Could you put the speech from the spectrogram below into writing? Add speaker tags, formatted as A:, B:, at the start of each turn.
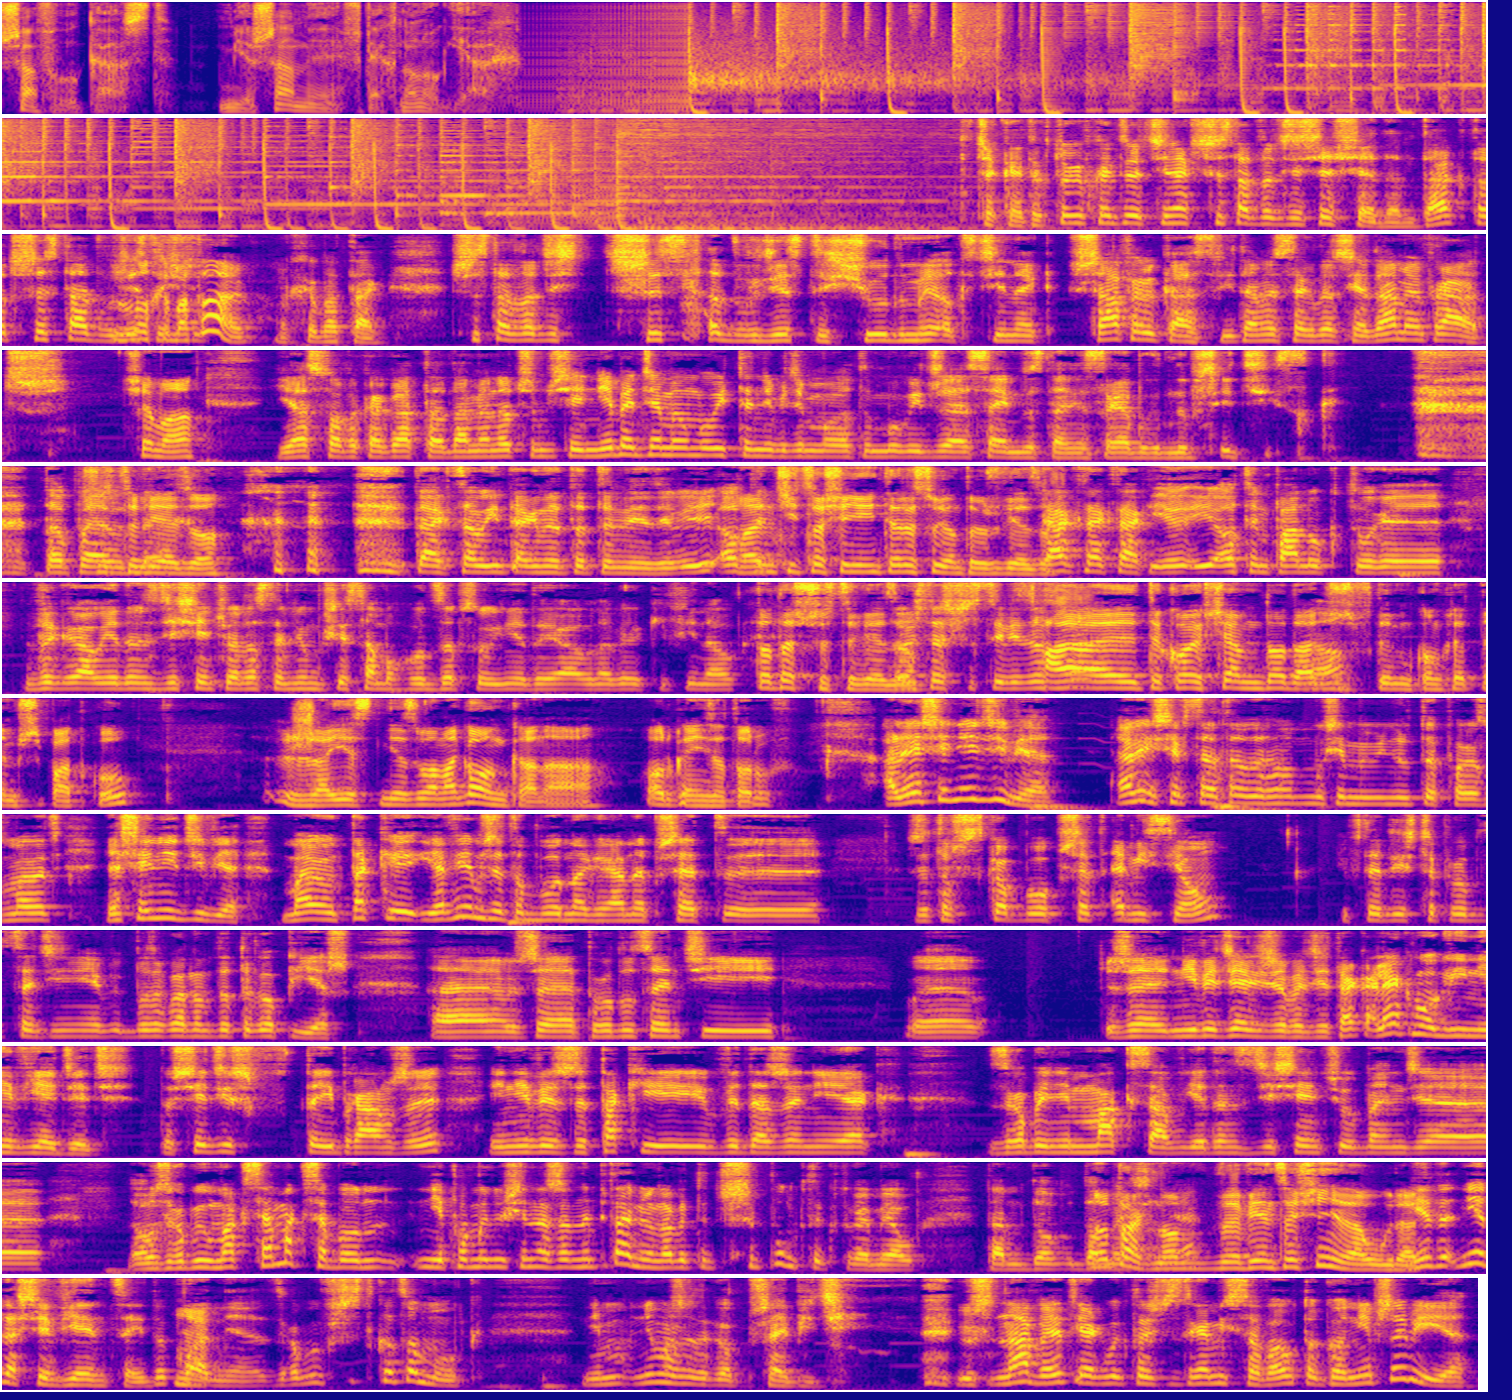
A: Shufflecast. Mieszamy w technologiach.
B: Czekaj, to który w końcu odcinek 327, tak? To 327.
C: No chyba tak.
B: No, chyba tak. 320, 327 odcinek Shufflecast. Witamy serdecznie. Damian Pracz.
C: Siema.
B: Ja, Sławek Agata. Damian, o czym dzisiaj nie będziemy mówić, to nie będziemy o tym mówić, że Sejm dostanie srebrny przycisk. To
C: Wszyscy
B: pewne.
C: wiedzą.
B: tak, cały internet o tym wiedzie. I o
C: Ale
B: tym,
C: ci, co się nie interesują, to już wiedzą.
B: tak, tak, tak. I, I o tym panu, który wygrał jeden z dziesięciu, a następnie mu się samochód zepsuł i nie dojechał na wielki finał.
C: To też wszyscy
B: To
C: wiedzą.
B: już też wszyscy wiedzą, co?
C: Ale tylko chciałem dodać
B: No.
C: w tym konkretnym przypadku, że jest niezła nagonka na organizatorów.
B: Ale ja się nie dziwię. Ale ja się wcale to musimy minutę porozmawiać. Ja się nie dziwię. Mają takie, ja wiem, że to było nagrane przed, y, że to wszystko było przed emisją. I wtedy jeszcze producenci nie, bo zakładam do tego pijesz, e, że producenci, e, że nie wiedzieli, że będzie tak, ale jak mogli nie wiedzieć? To siedzisz w tej branży i nie wiesz, że takie wydarzenie jak zrobienie Maxa w jeden z dziesięciu będzie, no zrobił Maxa Maxa, bo on nie pomylił się na żadnym pytaniu, nawet te trzy punkty, które miał tam do, do
C: No tak, no więcej się nie da ugrać.
B: nie, da- nie da się więcej, dokładnie. Zrobił wszystko, co mógł. Nie, nie można tego przebić. Już nawet jakby ktoś zremisował, to go nie przebije.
